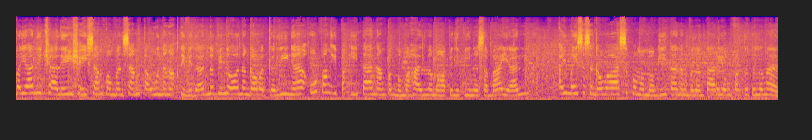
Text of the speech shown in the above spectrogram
Bayani Challenge ay isang pambansang taunang aktibidad na binuo ng Gawad Kalinga upang ipakita na pagmamahal ng mga Pilipino sa bayan ay may sasagawa sa pamamagitan ng voluntaryong pagtutulungan.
